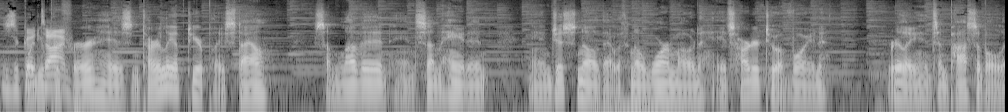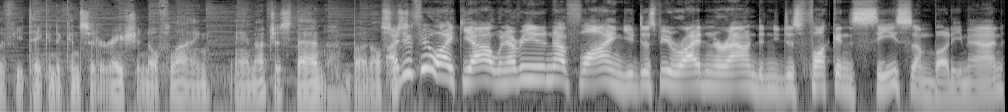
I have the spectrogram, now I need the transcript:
This is a What good you time. prefer is entirely up to your playstyle. Some love it and some hate it, and just know that with no war mode, it's harder to avoid. Really, it's impossible if you take into consideration no flying, and not just that, but also I do feel like, yeah, whenever you didn't have flying, you'd just be riding around and you just fucking see somebody, man.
